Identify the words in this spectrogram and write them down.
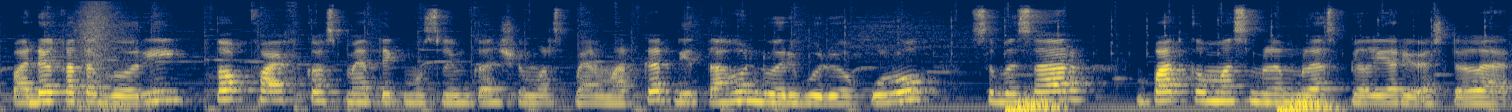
pada kategori Top 5 Cosmetic Muslim Consumer Spend Market di tahun 2020 sebesar 4,19 miliar US dollar.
